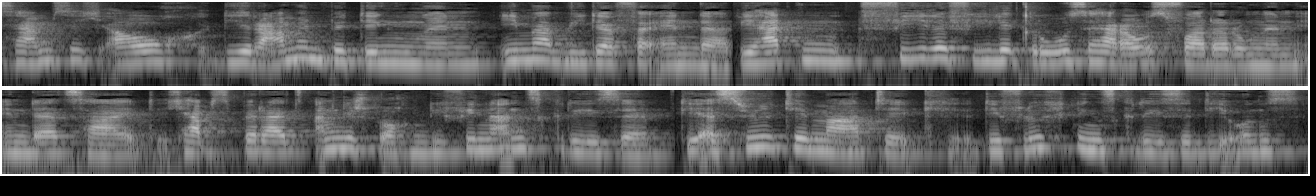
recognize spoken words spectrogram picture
Es haben sich auch die Rahmenbedingungen immer wieder verändert. Wir hatten viele, viele große Herausforderungen in der Zeit. Ich habe es bereits angesprochen, die Finanzkrise, die Asylthematik, die Flüchtlingskrise, die uns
